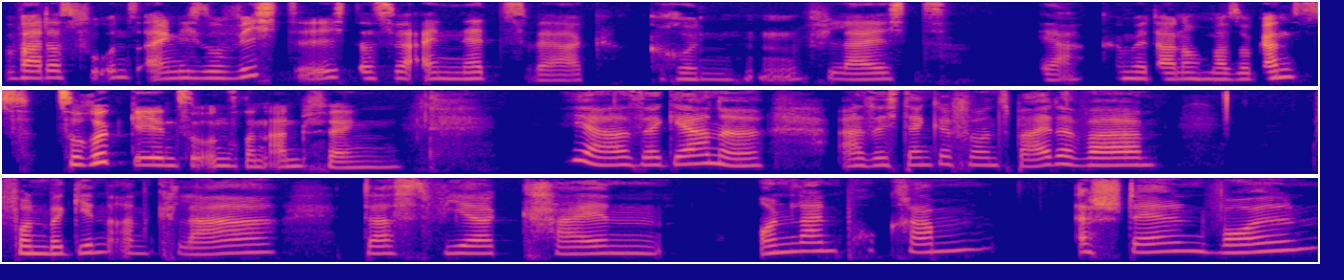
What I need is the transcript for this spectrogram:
war das für uns eigentlich so wichtig, dass wir ein Netzwerk gründen? Vielleicht ja, können wir da nochmal so ganz zurückgehen zu unseren Anfängen? Ja, sehr gerne. Also ich denke, für uns beide war von Beginn an klar, dass wir kein Online-Programm erstellen wollen,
